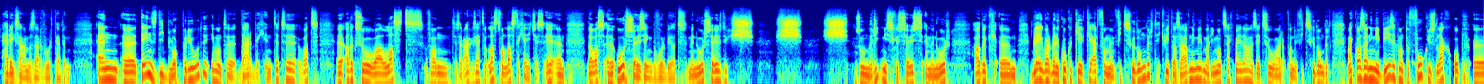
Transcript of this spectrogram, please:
herexamens daarvoor te hebben. En uh, tijdens die blokperiode, want daar begint het wat, had ik zo wel last van, het is raar gezegd, last van lastigheidjes. Um, dat was oorsuizing bijvoorbeeld. Mijn oor suisde, zo'n ritmisch gesuis in mijn oor had ik. Um, blijkbaar ben ik ook een keer keihard van mijn fiets gedonderd. Ik weet dat zelf niet meer, maar iemand zegt mij dat. Je bent zo van de fiets gedonderd. Maar ik was daar niet mee bezig, want de focus lag op, uh,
